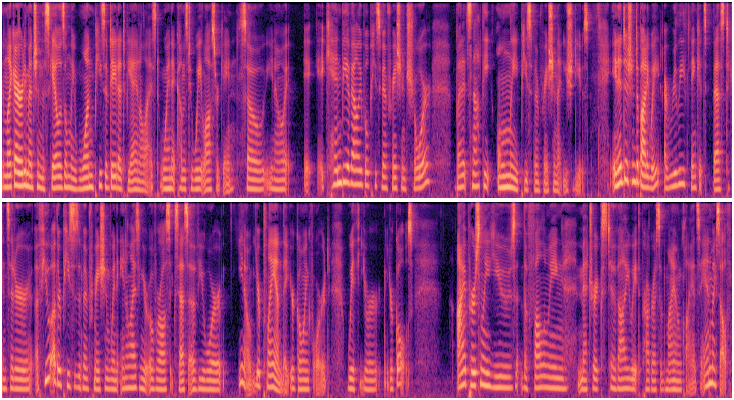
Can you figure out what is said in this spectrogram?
And like I already mentioned, the scale is only one piece of data to be analyzed when it comes to weight loss or gain. So, you know, it, it, it can be a valuable piece of information, sure, but it's not the only piece of information that you should use. In addition to body weight, I really think it's best to consider a few other pieces of information when analyzing your overall success of your, you know, your plan that you're going forward with your your goals. I personally use the following metrics to evaluate the progress of my own clients and myself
